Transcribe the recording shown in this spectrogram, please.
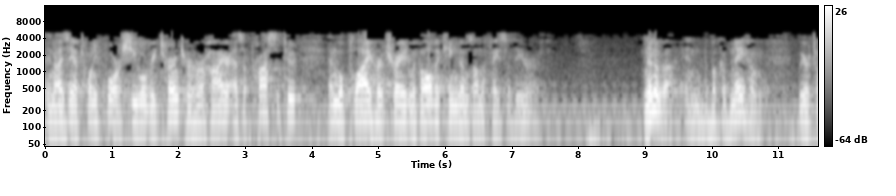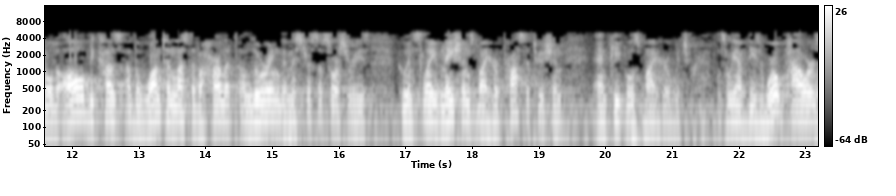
in Isaiah 24, she will return to her hire as a prostitute and will ply her trade with all the kingdoms on the face of the earth. Nineveh, in the book of Nahum, we are told all because of the wanton lust of a harlot alluring the mistress of sorceries who enslaved nations by her prostitution and peoples by her witchcraft. And so we have these world powers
